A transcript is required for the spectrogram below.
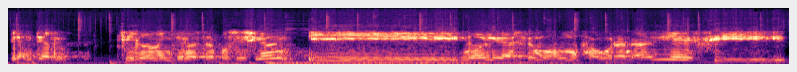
plantear firmemente nuestra posición y no le hacemos un favor a nadie si,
